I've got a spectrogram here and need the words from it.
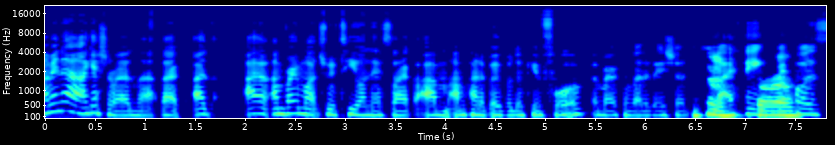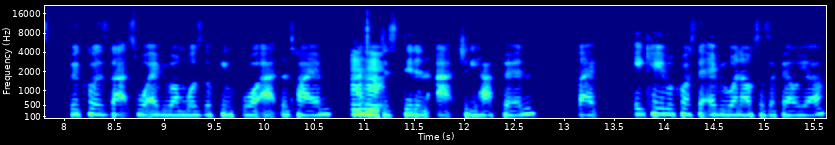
I mean, yeah, I guess you're right on that. Like, I, I, I'm very much with T on this. Like, I'm, I'm kind of overlooking for American validation. But I think because because that's what everyone was looking for at the time, and Mhm. it just didn't actually happen. Like, it came across to everyone else as a failure,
